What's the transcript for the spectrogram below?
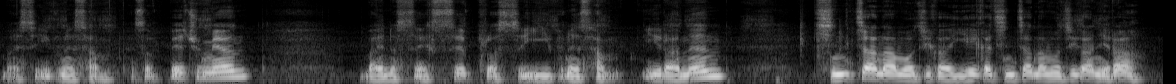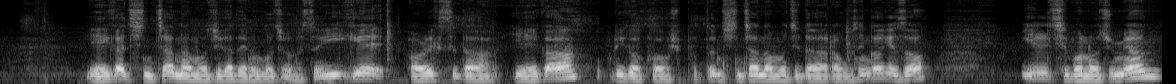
마이너스 2분의 3 해서 빼주면 마이너스 x 플러스 2분의 3이라는 진짜 나머지가 얘가 진짜 나머지가 아니라 얘가 진짜 나머지가 되는 거죠. 그래서 이게 rx다. 얘가 우리가 구하고 싶었던 진짜 나머지다 라고 생각해서 1 집어넣어주면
